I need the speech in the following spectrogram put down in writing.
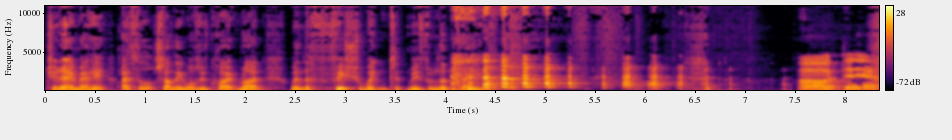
"Do you know, Matty? I thought something wasn't quite right when the fish winked at me from the plate." Oh dear.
